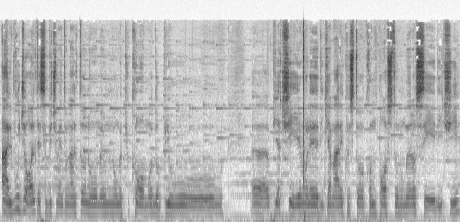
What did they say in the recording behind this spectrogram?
Ah, il V-Jolt è semplicemente un altro nome, un nome più comodo, più eh, piacevole di chiamare questo composto numero 16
